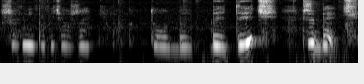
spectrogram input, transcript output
Szef mi powiedział, że nie mogę tu by, by czy być?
